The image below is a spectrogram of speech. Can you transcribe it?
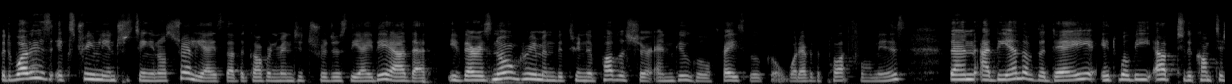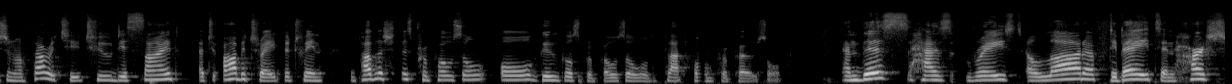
But what is extremely interesting in Australia is that the government introduced the idea that if there is no agreement between the publisher and Google, Facebook, or whatever the platform is, then at the end of the day, it will be up to the competition authority to decide, uh, to arbitrate between the publisher's proposal or Google's proposal or the platform proposal. And this has raised a lot of debate and harsh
